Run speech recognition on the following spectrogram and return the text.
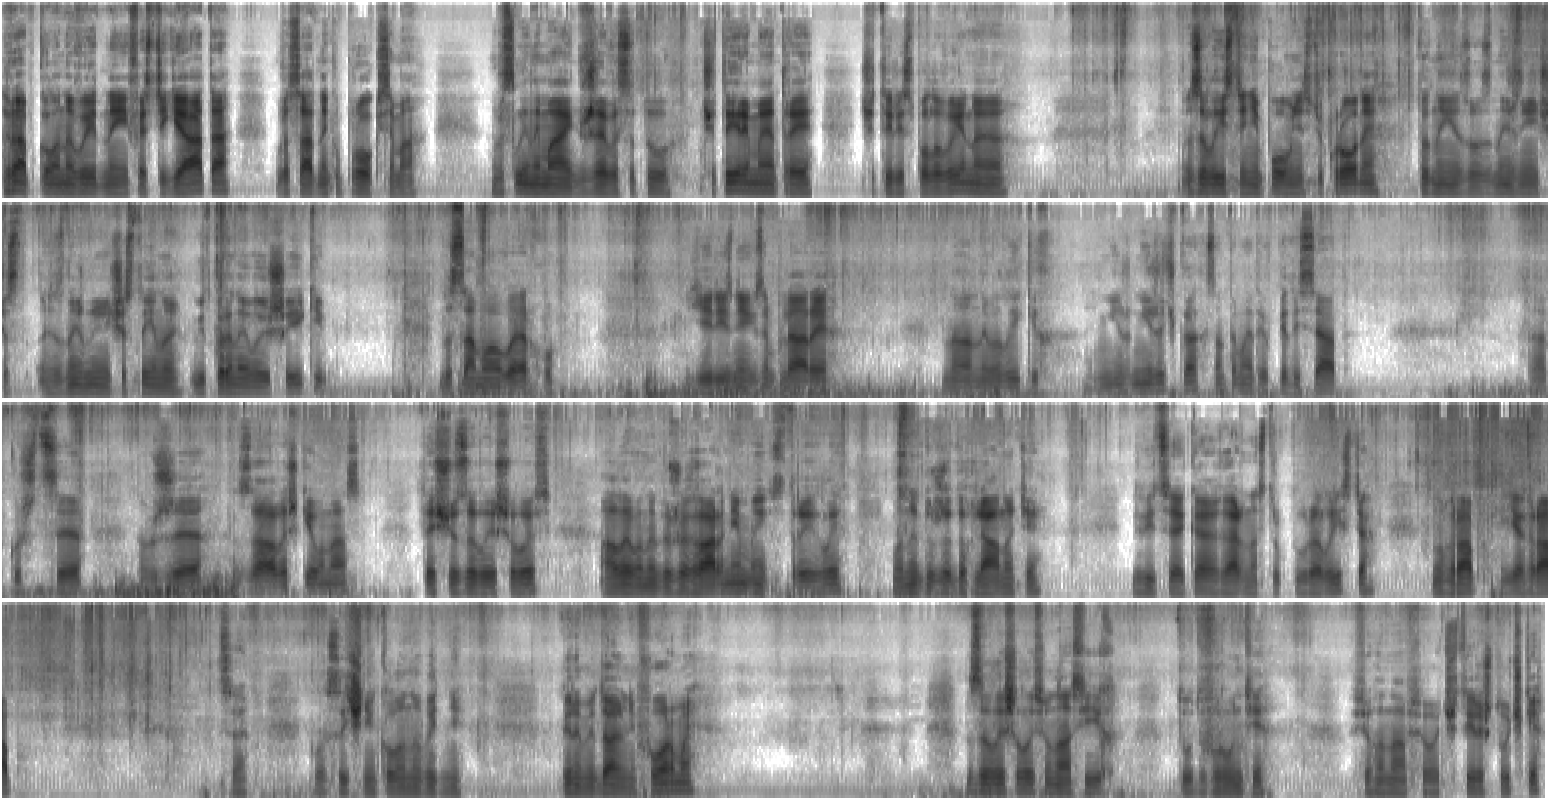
Граб колоновидний фестігіата в розсаднику Проксима. Рослини мають вже висоту 4 метри, 4,5. Залистяні повністю крони донизу, з, нижньої, з нижньою частиною від кореневої шийки до самого верху. Є різні екземпляри на невеликих ніж, ніжечках, сантиметрів 50. Також це вже залишки у нас, те, що залишилось, але вони дуже гарні, ми їх стригли, вони дуже доглянуті. Дивіться, яка гарна структура листя. Ну, граб є граб. Це класичні колоновидні пірамідальні форми. Залишилось у нас їх тут в ґрунті всього-навсього 4 штучки.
